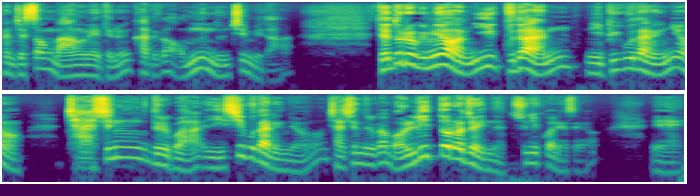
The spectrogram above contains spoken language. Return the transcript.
현재 썩 마음에 드는 카드가 없는 눈치입니다. 되도록이면 이 구단, 이 B구단은요, 자신들과, 이 C구단은요, 자신들과 멀리 떨어져 있는 순위권에서요. 예,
